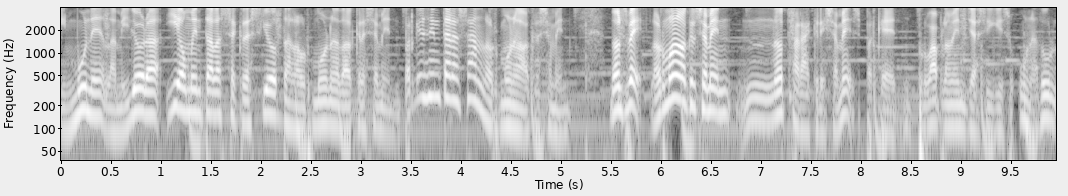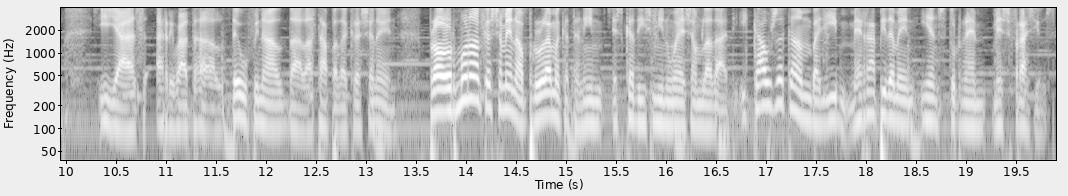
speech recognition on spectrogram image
immune, la millora, i augmenta la secreció de l'hormona del creixement. Per què és interessant l'hormona del creixement? Doncs bé, l'hormona del creixement no et farà créixer més, perquè probablement ja siguis un adult i ja has arribat al teu final de l'etapa de creixement. Però l'hormona del creixement, el problema que tenim és que disminueix amb l'edat i causa que envellim més ràpidament i ens tornem més fràgils.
